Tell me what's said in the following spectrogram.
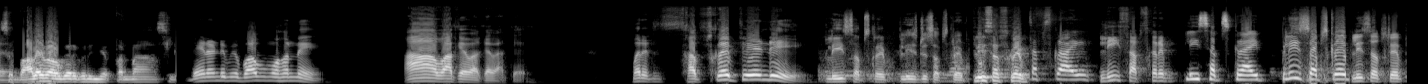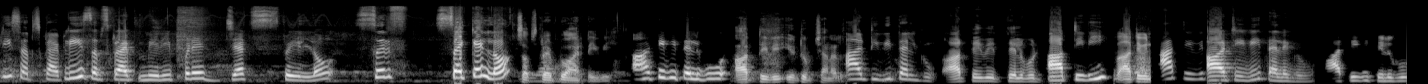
సో బాలయ్య బాబు గారి గురించి చెప్పన్నా? అసలు నేనండి మీ బాబు మోహన్ని. ఆ, వాకే వాకే వాకే. మరి సబ్స్క్రైబ్ చేయండి. Please subscribe. Please do subscribe. Please subscribe. subscribe please subscribe. please subscribe please subscribe. Please subscribe. please subscribe please subscribe మీరు ఇప్పుడే జెట్స్ ఫీల్డ్లో సిర్ఫ్ సెకండ్లో Subscribe to RTV. RTV Telugu RTV YouTube channel. RTV Telugu RTV Telugu RTV RTV RTV RTV Telugu RTV Telugu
